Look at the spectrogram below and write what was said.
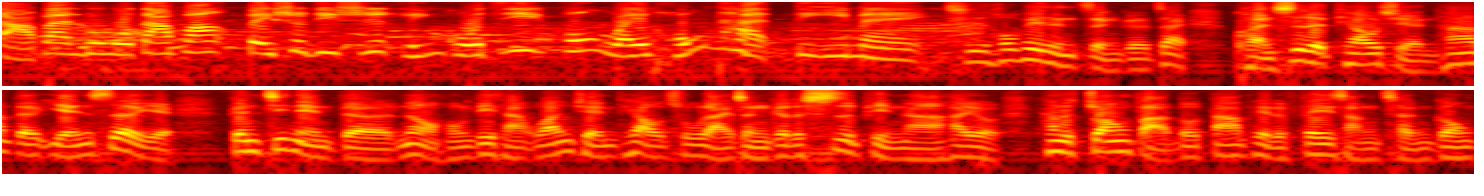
打扮落落大方，被设计师林国基封为红毯第一美。其实侯佩岑整个在款式的挑选，它的颜色也跟今年的那种红地毯完全跳出来，整个的饰品啊，还有她的妆法都搭配的非常成功。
